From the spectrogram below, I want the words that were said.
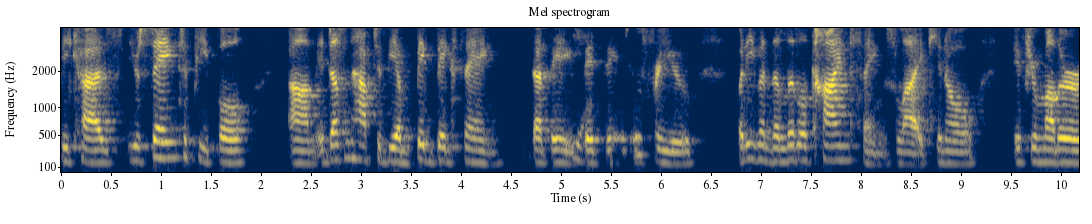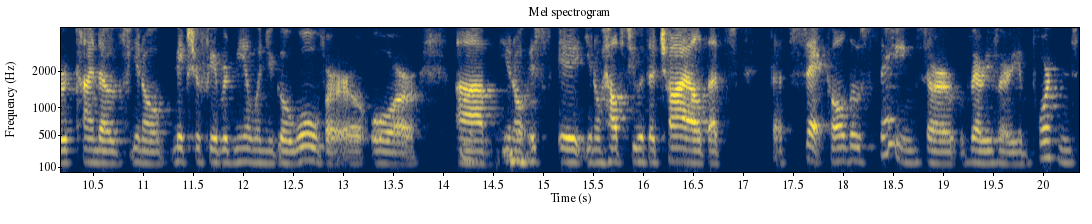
because you're saying to people um, it doesn't have to be a big big thing that they, yeah. they, they do for you but even the little kind things like you know if your mother kind of you know makes your favorite meal when you go over or um, you know is it, you know helps you with a child that's that's sick. All those things are very very important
